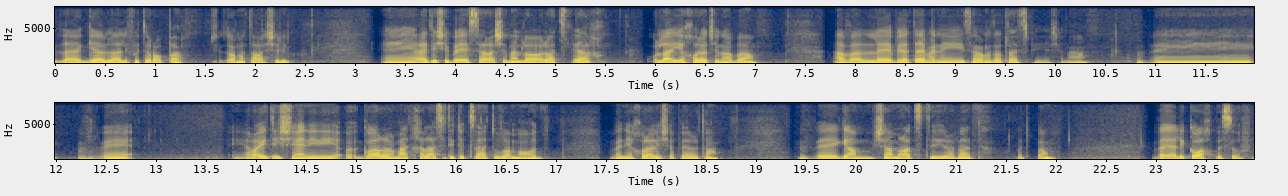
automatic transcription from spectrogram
להגיע לאליפות אירופה, שזו המטרה שלי. ראיתי שבעשר השנה לא, לא אצליח, אולי יכול להיות שנה הבאה, אבל בינתיים אני שמה מטרות לעצמי השנה. וראיתי שאני כבר מההתחלה עשיתי תוצאה טובה מאוד, ואני יכולה לשפר אותה. וגם שם רצתי לבד, עוד פעם. והיה לי כוח בסוף.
